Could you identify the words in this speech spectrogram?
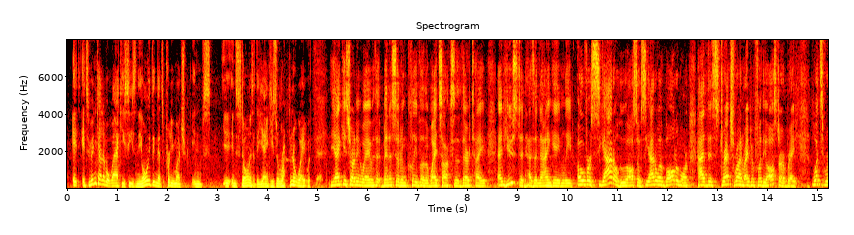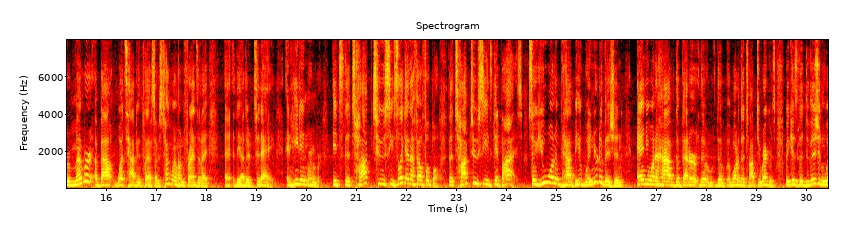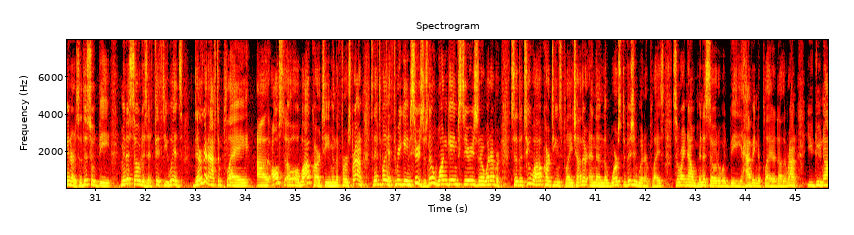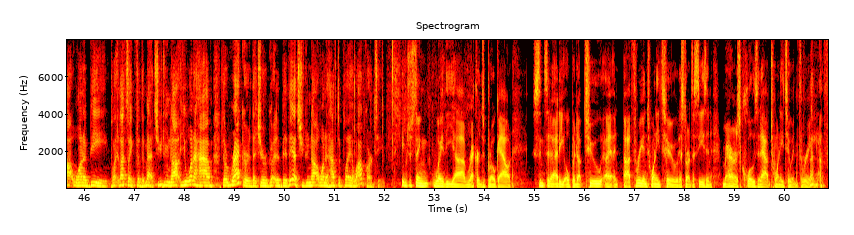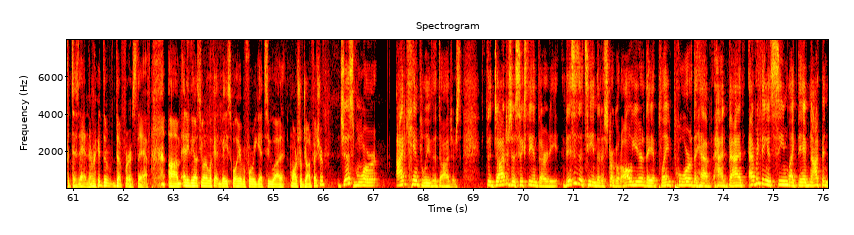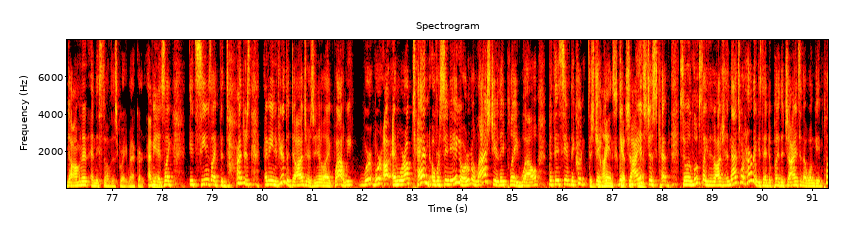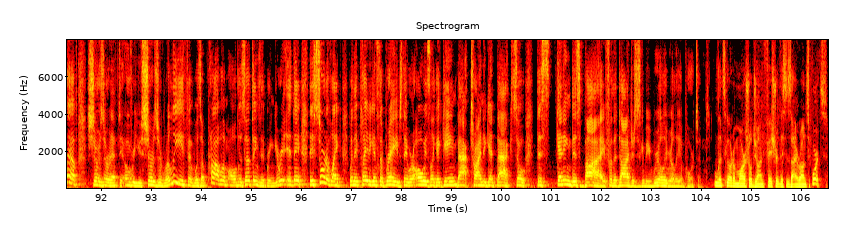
it, has been kind of a wacky season. The only thing that's pretty much in in stone is that the Yankees are running away with it. The Yankees running away with it. Minnesota and Cleveland, the White Sox, they're tight, and Houston has a nine-game lead over Seattle, who also Seattle and Baltimore had this stretch run right before the All Star break. What's remembered about what's happening in the playoffs? I was talking to my one friend and I uh, the other today, and he didn't remember. It's the top two seeds, like NFL football. The top two seeds get buys. So you want to have be win your division, and you want to have the better the, the one of the top two records because the division winner. So this would be Minnesota's at 50 wins. They're going to have to play uh, also a wild card team in the first round. So they have to play a three game series. There's no one game series or whatever. So the two wild card teams play each other, and then the worst division winner plays. So right now Minnesota would be having to play another round. You do not want to be play. That's like for the Mets. You do not. You want to have the record that you're going to advance. You do not want to have to play a wild card team. Interesting way the uh, records broke out. Cincinnati opened up two, uh, uh, three and twenty-two to start the season. Mariners closed it out twenty-two and three for to end the, the, the, first half. Um, anything else you want to look at in baseball here before we get to uh, Marshall John Fisher? Just more I can't believe the Dodgers the Dodgers are 60 and 30. This is a team that has struggled all year. They have played poor. They have had bad. Everything has seemed like they have not been dominant, and they still have this great record. I mean, yeah. it's like it seems like the Dodgers. I mean, if you're the Dodgers and you're like, wow, we we're, we're up and we're up 10 over San Diego. Remember last year they played well, but they they couldn't. The they, Giants the kept. Giants yeah. just kept. So it looks like the Dodgers, and that's what hurt them because they had to play the Giants in that one game playoff. Scherzer have to overuse Scherzer relief. It was a problem. All those other things they bring. They they sort of like when they played against the Braves, they were always like a game back trying to get back. So this getting this buy for the Dodgers is going to be really, really important. Let's go to Marshall John Fisher. This is Ira on Sports.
